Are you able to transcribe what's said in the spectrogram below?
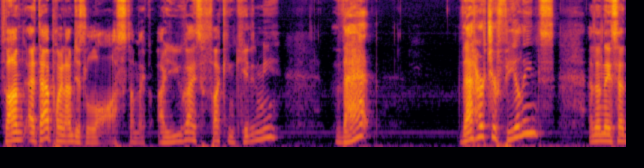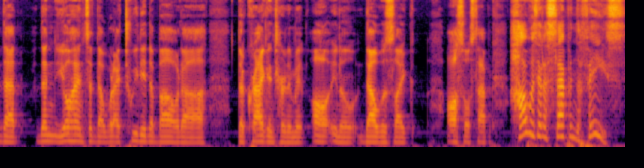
So I'm at that point I'm just lost. I'm like, are you guys fucking kidding me? That that hurt your feelings? And then they said that then Johan said that what I tweeted about uh the Kraken tournament, all you know, that was like also slap. How was that a slap in the face?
